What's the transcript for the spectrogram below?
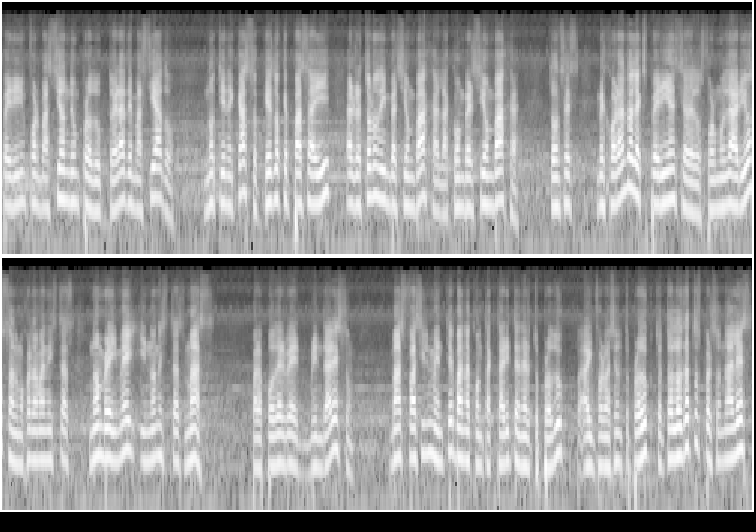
pedir información de un producto. Era demasiado, no tiene caso. ¿Qué es lo que pasa ahí? El retorno de inversión baja, la conversión baja. Entonces, mejorando la experiencia de los formularios, a lo mejor nada más necesitas nombre, email y no necesitas más para poder ver, brindar eso. Más fácilmente van a contactar y tener tu producto, información de tu producto. Entonces, los datos personales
